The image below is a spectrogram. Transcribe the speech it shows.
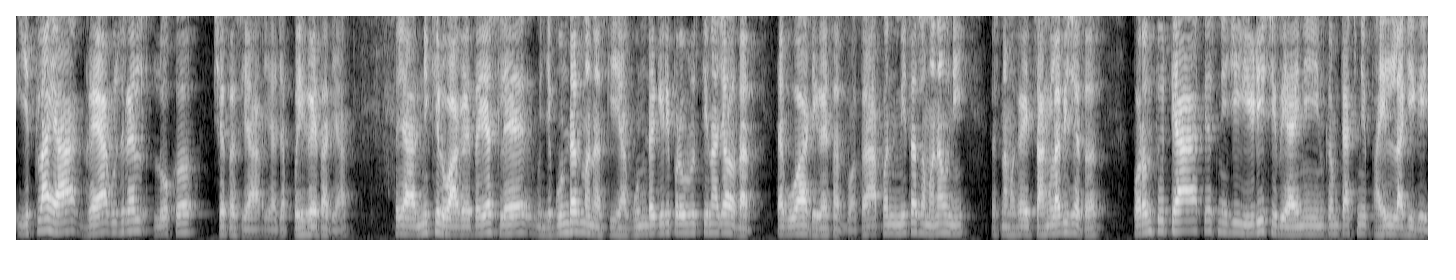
इथला ह्या गया गुजरेल लोक शेतस या या ज्या पैग येतात या तर या निखिल वागळे तर यसले म्हणजे गुंडच म्हणस की या गुंडगिरी प्रवृत्तीना ज्या होतात त्या गुवाहाटी येतात बुवा. तर आपण मी तसं म्हणावं नाही तसं मग काही चांगला बी शेतस परंतु त्या त्यासनी जी ई ईडी सी बी आयनी इन्कम टॅक्सनी फाईल लागी गई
